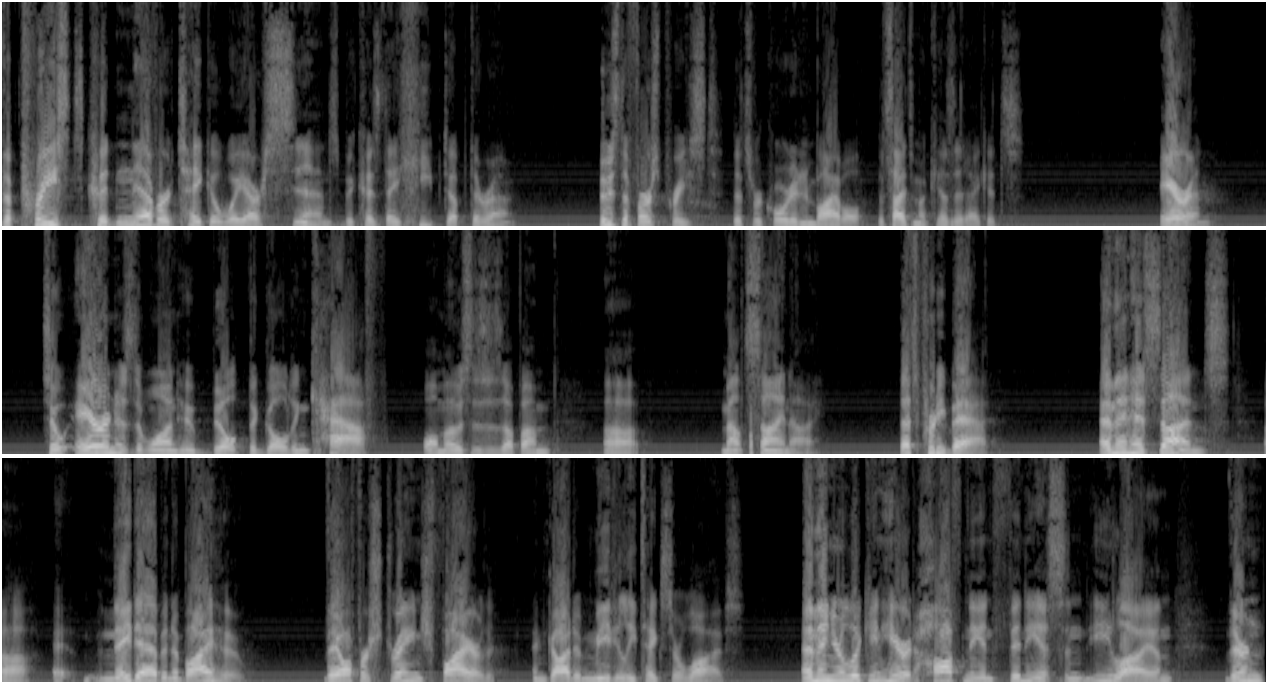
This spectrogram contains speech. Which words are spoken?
the priests could never take away our sins because they heaped up their own. Who's the first priest that's recorded in Bible besides Melchizedek? It's Aaron. So Aaron is the one who built the golden calf while Moses is up on uh, Mount Sinai. That's pretty bad. And then his sons, uh, Nadab and Abihu, they offer strange fire, and God immediately takes their lives. And then you're looking here at Hophni and Phinehas and Eli, and they're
